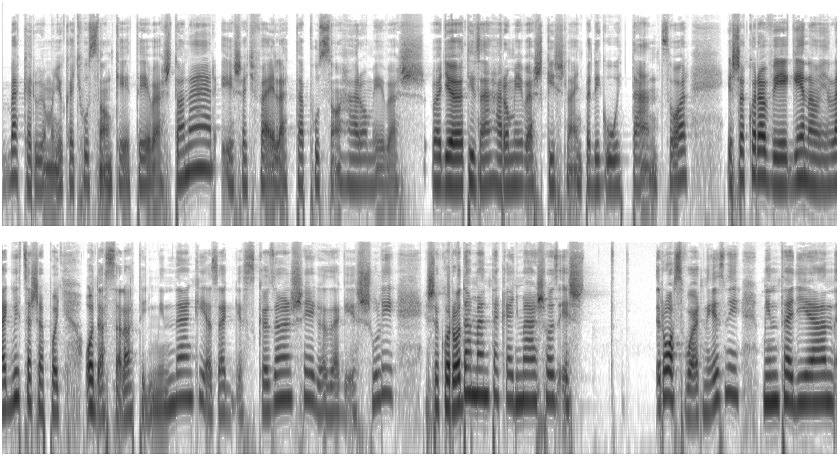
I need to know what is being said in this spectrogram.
bekerül mondjuk egy 22 éves tanár, és egy fejlettebb 23 éves, vagy 13 éves kislány pedig úgy táncol, és akkor a végén, ami a legviccesebb, hogy odaszaladt így mindenki, az egész közönség, az egész suli, és akkor oda mentek egymáshoz, és rossz volt nézni, mint egy ilyen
